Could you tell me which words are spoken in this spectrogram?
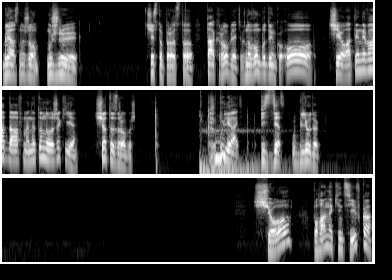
Бля, з ножом. Мужик. Чисто просто так роблять в новому будинку. О, чел, а ти не вгадав, в мене то ножик є. Що ти зробиш? Блять, піздець, ублюдок. Що? Погана кінцівка?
